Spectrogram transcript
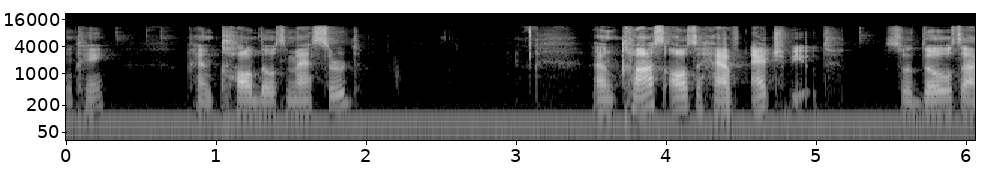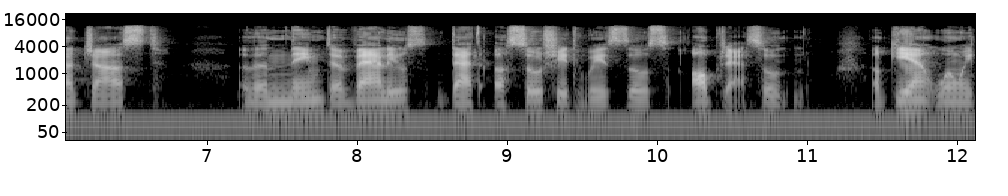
okay can call those method and class also have attribute. So those are just the named values that associate with those objects. So again when we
